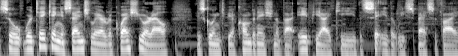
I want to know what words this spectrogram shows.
So we're taking essentially our request URL is going to be a combination of that API key, the city that we specify,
